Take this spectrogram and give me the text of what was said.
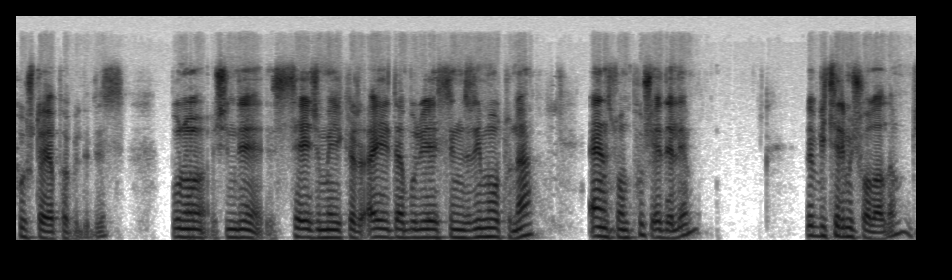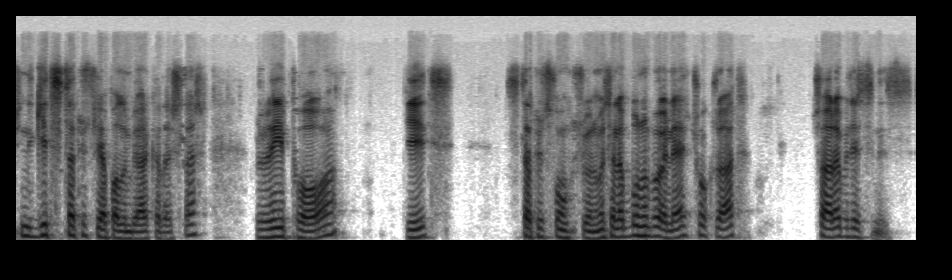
Push da yapabiliriz. Bunu şimdi SageMaker AWS'in remote'una en son push edelim ve bitirmiş olalım. Şimdi git status yapalım bir arkadaşlar. Repo git status fonksiyonu. Mesela bunu böyle çok rahat çağırabilirsiniz.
